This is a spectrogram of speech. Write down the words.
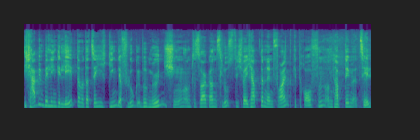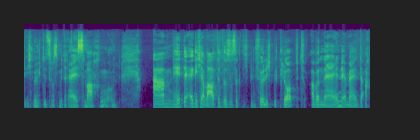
Ich habe in Berlin gelebt, aber tatsächlich ging der Flug über München und das war ganz lustig, weil ich habe dann einen Freund getroffen und habe dem erzählt, ich möchte jetzt was mit Reis machen und ähm, hätte eigentlich erwartet, dass er sagt, ich bin völlig bekloppt, aber nein, er meinte, ach,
